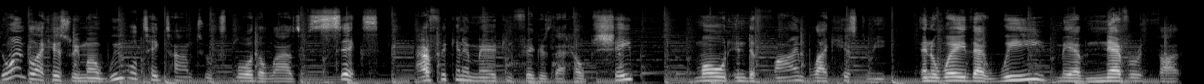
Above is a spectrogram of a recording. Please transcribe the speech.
During Black History Month, we will take time to explore the lives of six African American figures that helped shape, mold, and define Black history in a way that we may have never thought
